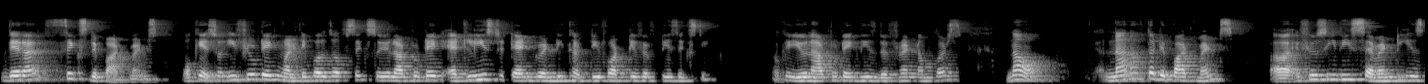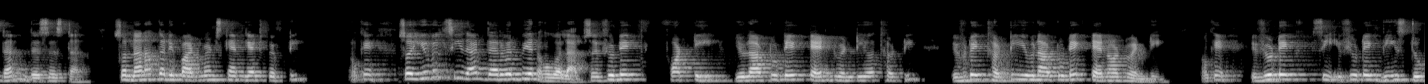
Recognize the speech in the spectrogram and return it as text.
there are six departments. Okay, so if you take multiples of six, so you'll have to take at least 10, 20, 30, 40, 50, 60. Okay, you'll have to take these different numbers. Now, none of the departments, uh, if you see these 70 is done, this is done so none of the departments can get 50 okay so you will see that there will be an overlap so if you take 40 you'll have to take 10 20 or 30 if you take 30 you will have to take 10 or 20 okay if you take see if you take these two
